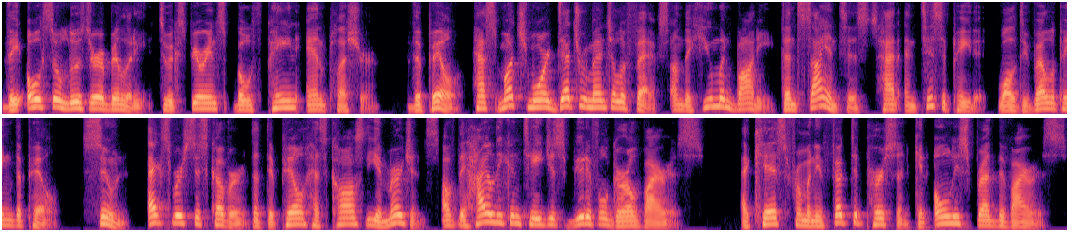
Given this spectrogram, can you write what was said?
They also lose their ability to experience both pain and pleasure. The pill has much more detrimental effects on the human body than scientists had anticipated while developing the pill. Soon, experts discover that the pill has caused the emergence of the highly contagious beautiful girl virus. A kiss from an infected person can only spread the virus.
